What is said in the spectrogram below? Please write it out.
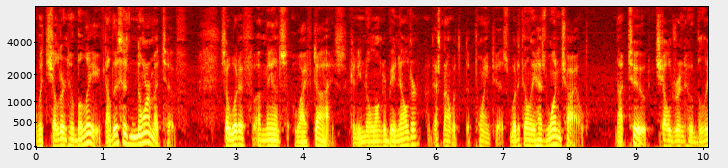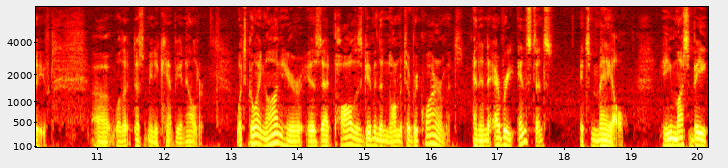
with children who believe. Now, this is normative. So, what if a man's wife dies? Can he no longer be an elder? That's not what the point is. What if he only has one child, not two, children who believe? Uh, well, that doesn't mean he can't be an elder. What's going on here is that Paul is giving the normative requirements, and in every instance, it's male. He must be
